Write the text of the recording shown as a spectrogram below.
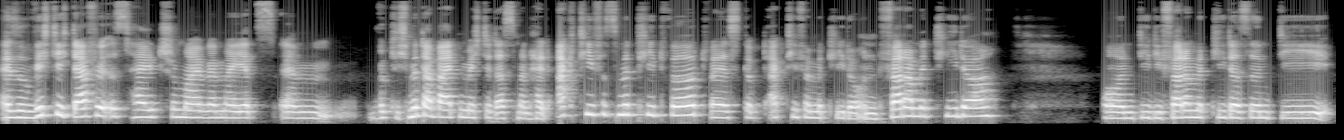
Also wichtig dafür ist halt schon mal, wenn man jetzt ähm, wirklich mitarbeiten möchte, dass man halt aktives Mitglied wird, weil es gibt aktive Mitglieder und Fördermitglieder. Und die, die Fördermitglieder sind, die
